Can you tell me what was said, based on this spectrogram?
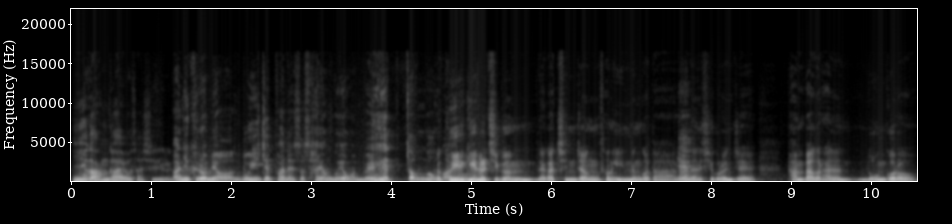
이해가 안 가요, 사실. 아니 그러면 무의 재판에서 사형 구형은 왜 했던 건가요? 그러니까 그 얘기를 지금 내가 진정성이 있는 거다라는 예? 식으로 이제 반박을 하는 논거로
